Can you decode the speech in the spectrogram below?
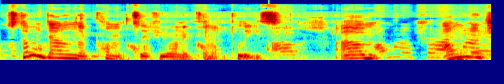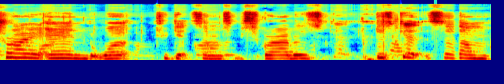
Just tell me down in the comments if you want to comment, please. Um, Um, I'm gonna try. I'm gonna try and work to get some subscribers. Just get some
